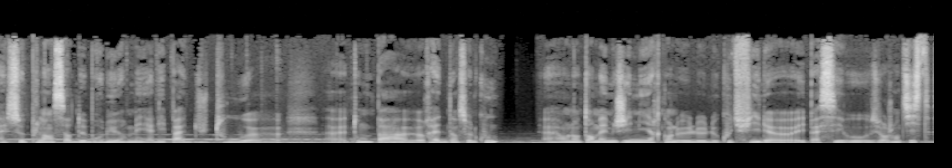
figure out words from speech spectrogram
Elle se plaint certes de brûlure, mais elle n'est pas du tout, euh, euh tombe pas raide d'un seul coup. Euh, on l'entend même gémir quand le, coup de fil euh, est passé aux urgentistes.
